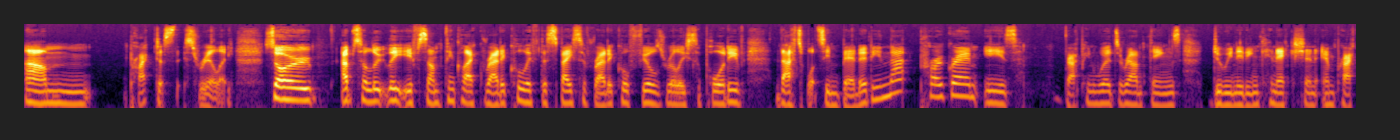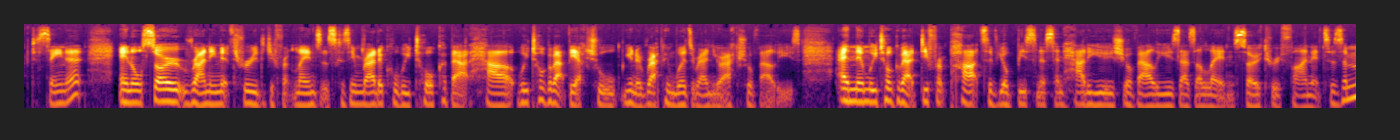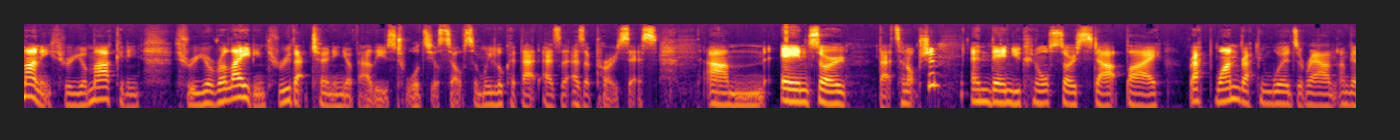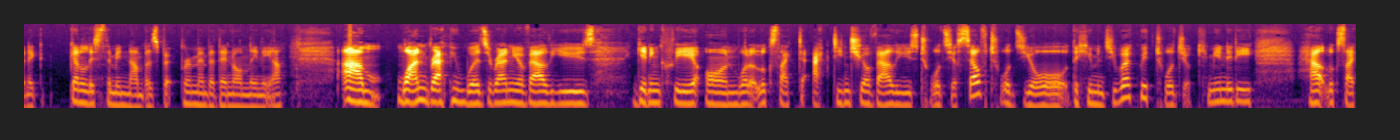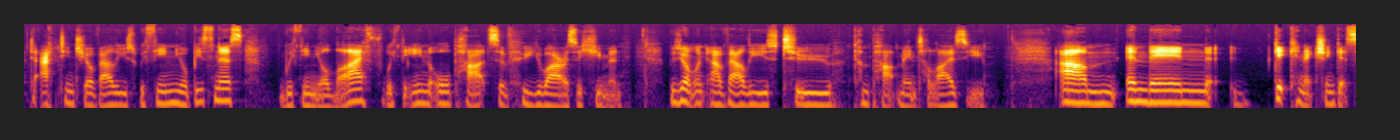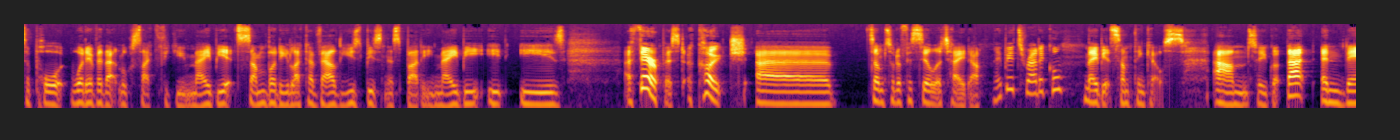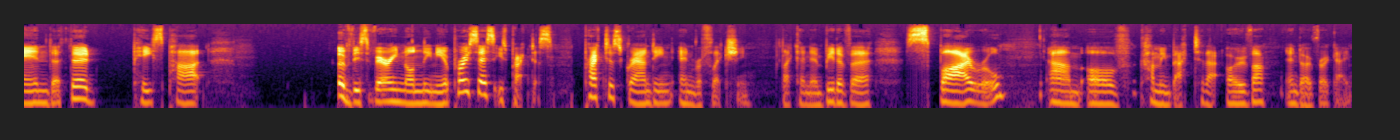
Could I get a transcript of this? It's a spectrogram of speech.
um, practice this really. So absolutely if something like radical if the space of radical feels really supportive that's what's embedded in that program is wrapping words around things, doing it in connection and practicing it, and also running it through the different lenses. Because in Radical, we talk about how we talk about the actual, you know, wrapping words around your actual values. And then we talk about different parts of your business and how to use your values as a lens. So through finances and money, through your marketing, through your relating, through that turning your values towards yourselves. And we look at that as a, as a process. Um, and so that's an option. And then you can also start by wrap one wrapping words around i'm going to going to list them in numbers, but remember they're non-linear. Um, one, wrapping words around your values, getting clear on what it looks like to act into your values towards yourself, towards your the humans you work with, towards your community, how it looks like to act into your values within your business, within your life, within all parts of who you are as a human. Because you don't want our values to compartmentalize you. Um, and then get connection, get support, whatever that looks like for you. Maybe it's somebody like a values business buddy. Maybe it is a therapist, a coach, uh, some sort of facilitator. Maybe it's radical. Maybe it's something else. Um, so you've got that. And then the third piece part of this very non-linear process is practice. Practice grounding and reflection, like in a bit of a spiral um, of coming back to that over and over again.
